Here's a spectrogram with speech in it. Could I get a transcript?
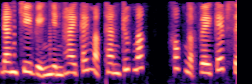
đang chi viện nhìn hai cái mặt than trước mắt, khóc ngập VKC,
